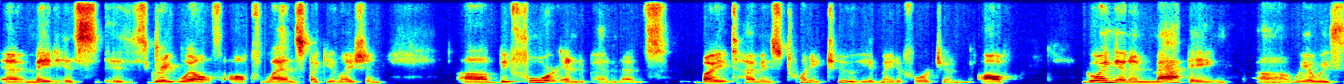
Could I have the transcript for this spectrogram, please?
and made his his great wealth off land speculation uh, before independence by the time he was 22, he had made a fortune off going in and mapping. Uh, we always,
